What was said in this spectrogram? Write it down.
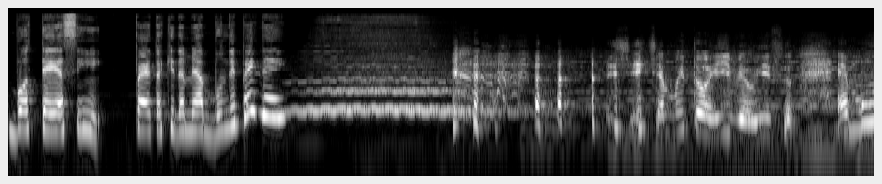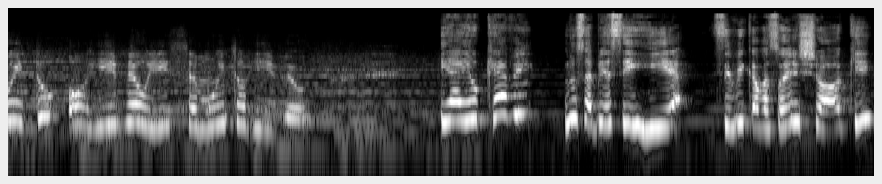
botei assim, perto aqui da minha bunda e peidei. Gente, é muito horrível isso. É muito horrível isso. É muito horrível. E aí o Kevin não sabia se ria, se ficava só em choque.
